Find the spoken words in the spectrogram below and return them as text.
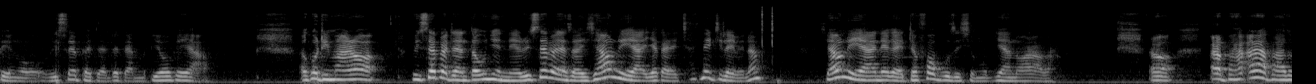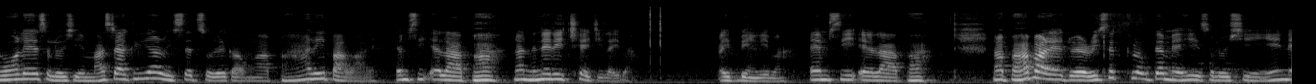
ပင်ကို reset button တက်တာမပြောခဲ့ရအောင်အခုဒီမှာတော့ reset button သုံးညင်နေ reset button ဆိုတာရောက်နေရရက်ကလည်းနှိပ်ကြည့်လိုက်မယ်နော်ရောက်နေရတဲ့က default position ကိုပြန်သွားတာပါ အဲ့တော့အဲ့ဘာအဲ့ဒါဘာသဘောလဲဆိုလို့ရှိရင် master clear reset ဆိုတဲ့ကောင်ကဘာလေးပါပါတယ် MCLR ဘာနော်နည်းနည်းလေးချဲ့ကြည့်လိုက်ပါအဲ့ပင်လေးပါ MCLR ဘာနော်ဘာပါတဲ့အတွက် reset cloud တက်မယ်ဟိဆိုလို့ရှိရင်ね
